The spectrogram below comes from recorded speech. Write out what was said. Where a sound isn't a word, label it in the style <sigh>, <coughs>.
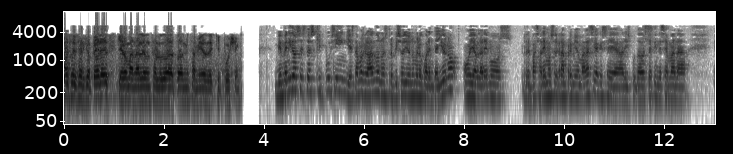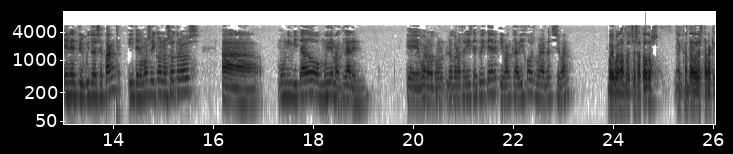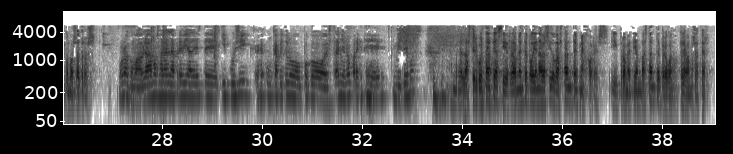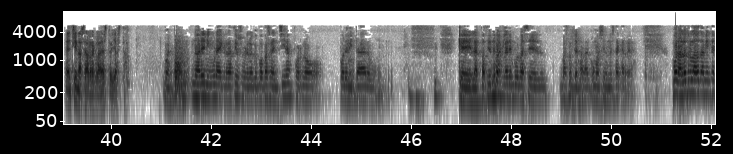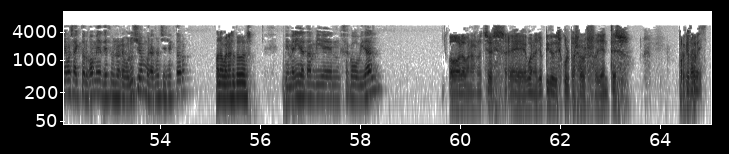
Hola, soy Sergio Pérez. Quiero mandarle un saludo a todos mis amigos de Keep Pushing. Bienvenidos, esto es Keep Pushing y estamos grabando nuestro episodio número 41. Hoy hablaremos, repasaremos el Gran Premio de Malasia que se ha disputado este fin de semana en el circuito de Sepang y tenemos hoy con nosotros a un invitado muy de McLaren, que bueno, lo, lo conoceréis de Twitter, Iván Clavijos. Buenas noches, Iván. Muy buenas noches a todos. Encantado de estar aquí con vosotros. Bueno, como hablábamos ahora en la previa de este Keep Pushing, eh, un capítulo un poco extraño, ¿no? Para que te <laughs> invitemos. Hombre, Las circunstancias sí, realmente podían haber sido bastante mejores y prometían bastante, pero bueno, ¿qué le vamos a hacer? En China se arregla esto y ya está. Bueno, no haré ninguna declaración sobre lo que puede pasar en China por no por evitar un- <laughs> que la actuación de McLaren vuelva a ser bastante mala como ha sido en esta carrera. Bueno, al otro lado también tenemos a Héctor Gómez de C1 Revolution. Buenas noches, Héctor. Hola, buenas a todos. Bienvenida también Jacobo Vidal. Hola, buenas noches. Eh, bueno, yo pido disculpas a los oyentes. Porque ¿Otra vez?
